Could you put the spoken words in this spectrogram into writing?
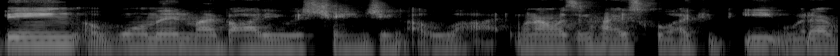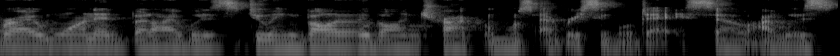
being a woman, my body was changing a lot. When I was in high school, I could eat whatever I wanted, but I was doing volleyball and track almost every single day. So I was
